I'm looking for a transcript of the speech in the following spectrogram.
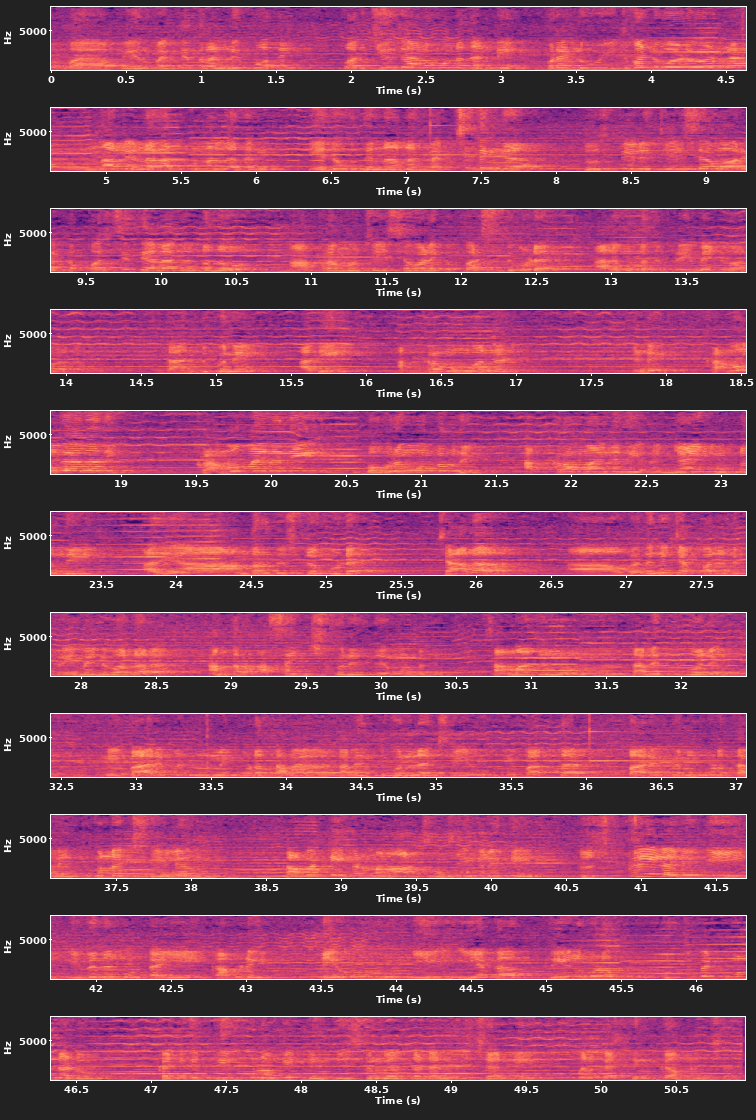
పేరు ప్రఖ్యాతలు అన్నీ పోతాయి. వారి జీవితం ఎలా ఉండదండి? మరి నువ్వు ఇటువంటి వాడు రా ఇన్నాళ్ళు ఇలా అనుకున్నాం కదని ఏదో ఒక దినాన్న ఖచ్చితంగా దుష్క్రియలు చేసే వారి యొక్క పరిస్థితి ఎలాగుంటుందో ఆక్రమం చేసే వాళ్ళ యొక్క పరిస్థితి కూడా అలాగుంటుంది ప్రేమైన వాళ్ళ అందుకునే అది అక్రమం అన్నాడు అంటే క్రమం కాదు అది. క్రమమైనది గౌరవంగా ఉంటుంది అక్రమమైనది అన్యాయంగా ఉంటుంది. అది అందరి దృష్టిలో కూడా చాలా ఒక విధంగా చెప్పాలంటే ప్రేమైన వల్ల అందరూ అసహించుకునేది ఏముంటుంది సమాజంలో తలెత్తుకోలేము నీ భార్య పిల్లల్ని కూడా తల తలెత్తుకునేలా చేయవు. నీ భర్త భార్య పిల్లల్ని కూడా తలెత్తుకునేలా చేయలేవు కాబట్టి ఇక్కడ మనం ఆలోచన చేయగలిగితే దుష్క్రియలు అనేవి ఈ విధంగా ఉంటాయి. కాబట్టి దేవుడు ఈ ఈ యొక్క క్రియలు కూడా గుర్తుపెట్టుకుంటాడు. కటిక తీర్పులోకి నేను తీసుకుని వెళ్తాడనే విషయాన్ని మనం ఖచ్చితంగా గమనించాలి.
